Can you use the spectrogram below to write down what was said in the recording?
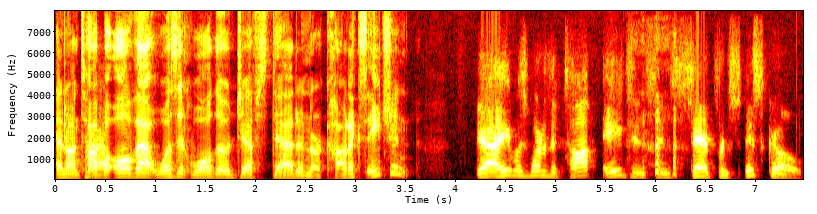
and on top yeah. of all that wasn't waldo jeff's dad a narcotics agent? Yeah he was one of the top agents in san francisco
